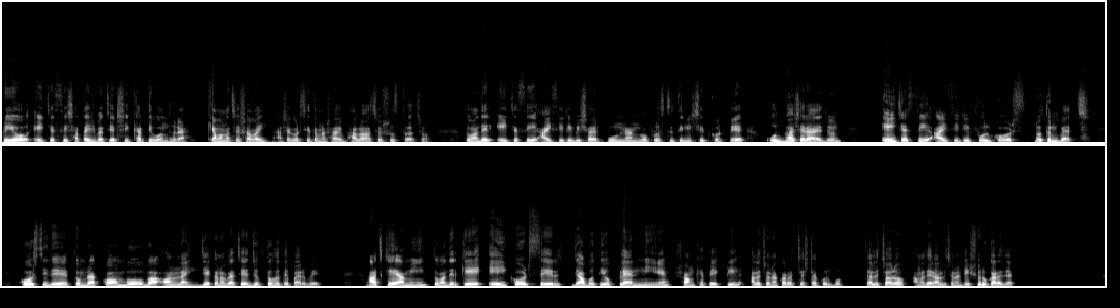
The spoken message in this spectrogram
প্রিয় এইচএসসি সাতাইশ ব্যাচের শিক্ষার্থী বন্ধুরা, কেমন আছো সবাই? আশা করছি তোমরা সবাই ভালো আছো, সুস্থ আছো। তোমাদের এইচএসসি আইসিটি বিষয়ের পূর্ণাঙ্গ প্রস্তুতি নিশ্চিত করতে উদ্ভাসের আয়োজন এইচএসসি আইসিটি ফুল কোর্স নতুন ব্যাচ। কোর্সটিতে তোমরা কম্বো বা অনলাইন যে কোনো ব্যাচে যুক্ত হতে পারবে। আজকে আমি তোমাদেরকে এই কোর্সের যাবতীয় প্ল্যান নিয়ে সংক্ষেপে একটি আলোচনা করার চেষ্টা করব। তাহলে চলো আমাদের আলোচনাটি শুরু করা যাক।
